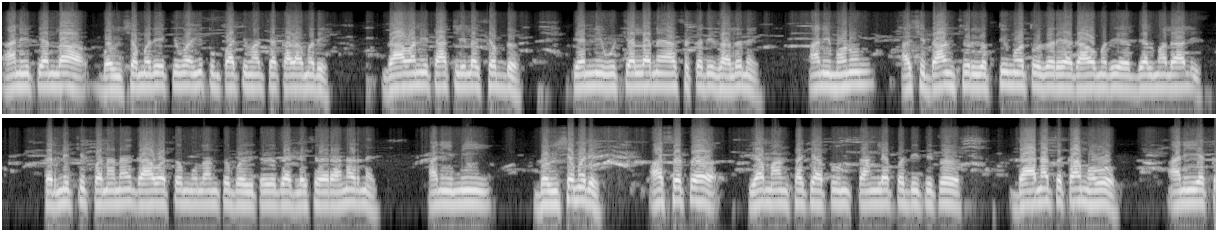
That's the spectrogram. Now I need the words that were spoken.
आणि त्यांना भविष्यामध्ये किंवा इथून पाठीमागच्या काळामध्ये गावाने टाकलेला शब्द त्यांनी उचलला नाही असं कधी झालं नाही. आणि म्हणून अशी दानशूर व्यक्तिमत्व जर या गावामध्ये जन्माला आली तर निश्चितपणानं गावाचं मुलांचं भवितव्य घडल्याशिवाय राहणार नाही. आणि मी भविष्यामध्ये असंच या माणसाच्या हातून चांगल्या पद्धतीचं दानाचं काम हवं आणि एक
